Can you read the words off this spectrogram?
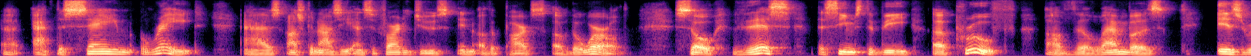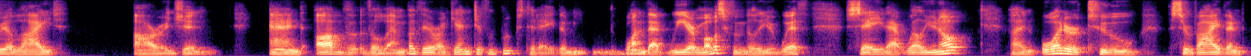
uh, at the same rate as Ashkenazi and Sephardi Jews in other parts of the world. So this seems to be a proof of the Lemba's Israelite origin. And of the Lemba, there are again different groups today. The one that we are most familiar with say that, well, you know, in order to survive and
